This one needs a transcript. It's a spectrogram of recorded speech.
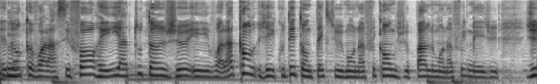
Et donc euh, voilà, c'est fort et il y a tout un jeu et voilà. Quand j'ai écouté ton texte sur mon Afrique, quand je parle de mon Afrique, mais je, je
